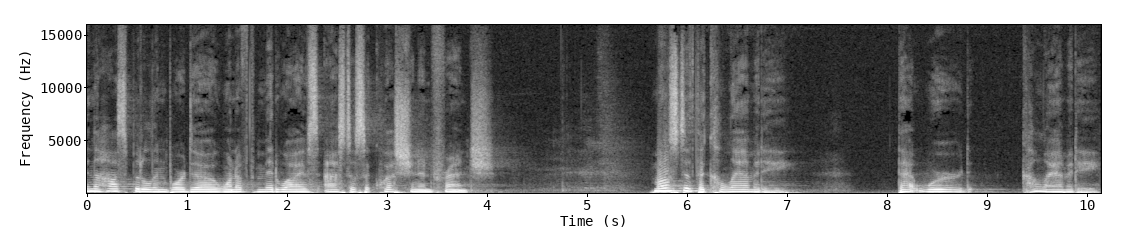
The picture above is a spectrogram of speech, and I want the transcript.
In the hospital in Bordeaux, one of the midwives asked us a question in French. Most of the calamity, that word calamity,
